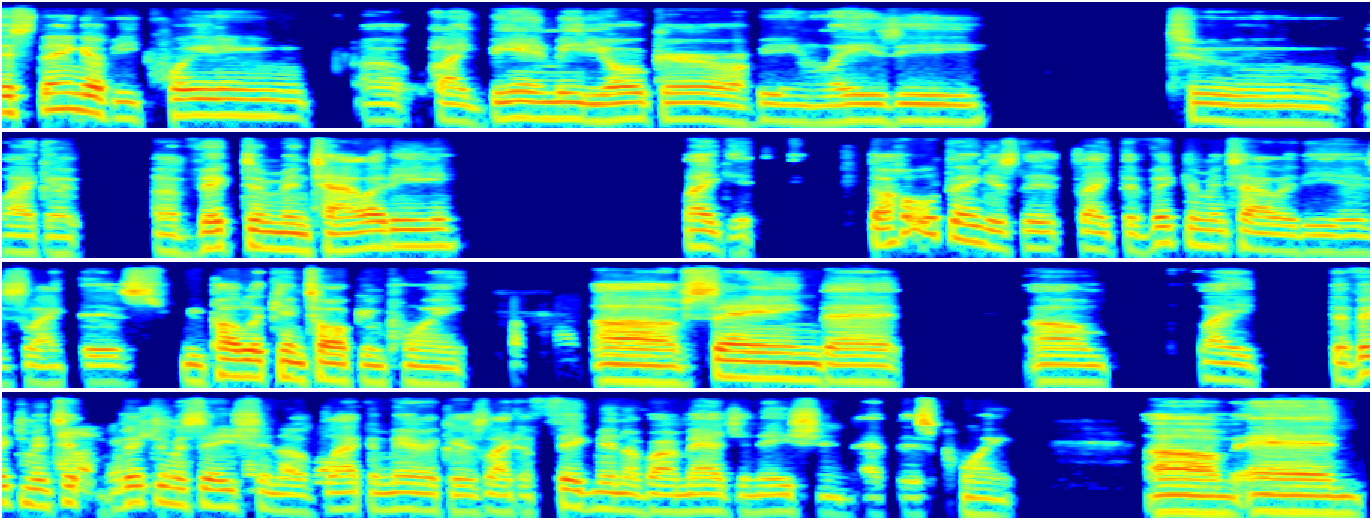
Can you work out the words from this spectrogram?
this thing of equating uh, like being mediocre or being lazy to like a, a victim mentality. Like it, the whole thing is that like the victim mentality is like this Republican talking point of saying that um like the victim victimization of Black America is like a figment of our imagination at this point um, and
